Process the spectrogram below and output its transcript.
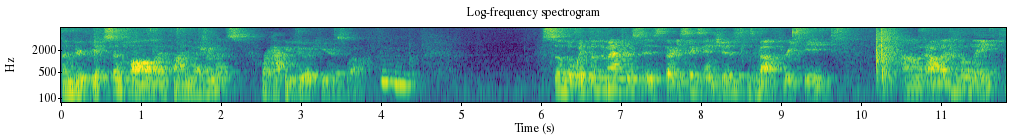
under Gibson Hall and find measurements. We're happy to do it here as well. Mhm. So the width of the mattress is 36 inches, it's about three feet. Um, and I'll measure the length.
